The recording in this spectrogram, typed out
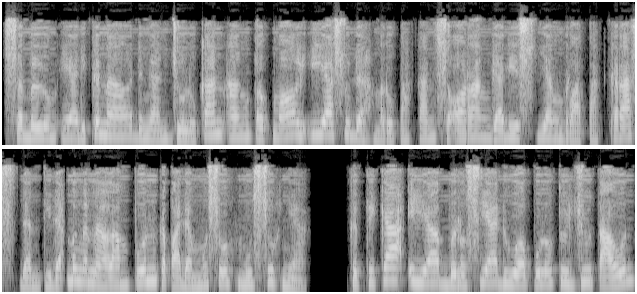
Sebelum ia dikenal dengan julukan Ang Tok Mol ia sudah merupakan seorang gadis yang berwatak keras dan tidak mengenal ampun kepada musuh-musuhnya. Ketika ia berusia 27 tahun,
